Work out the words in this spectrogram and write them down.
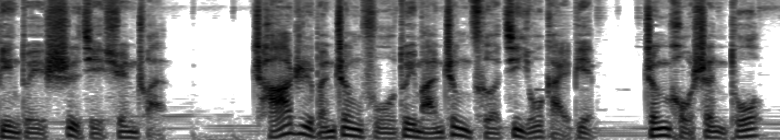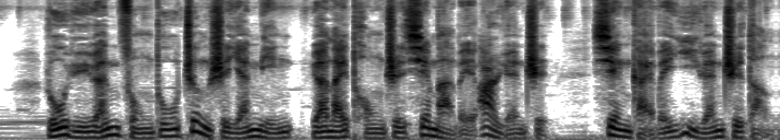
并对世界宣传。查日本政府对满政策近有改变，征后甚多，如宇原总督正式言明原来统治先满为二元制，现改为一元制等，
